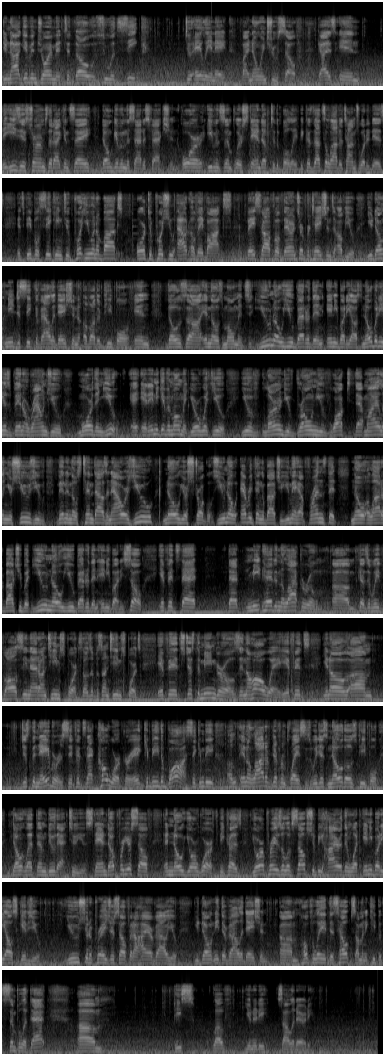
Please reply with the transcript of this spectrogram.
Do not give enjoyment to those who would seek to alienate by knowing true self. Guys, in the easiest terms that I can say, don't give them the satisfaction. Or even simpler, stand up to the bully because that's a lot of times what it is. It's people seeking to put you in a box or to push you out of a box based off of their interpretations of you. You don't need to seek the validation of other people in those uh, in those moments. You know you better than anybody else. Nobody has been around you more than you. At, at any given moment, you're with you. You've learned, you've grown, you've walked that mile in your shoes, you've been in those 10,000 hours. You know your struggles. You know everything about you. You may have friends that know a lot about you, but you know you better than anybody. So if it's that that meathead in the locker room um, because we've all seen that on team sports those of us on team sports if it's just the mean girls in the hallway if it's you know um, just the neighbors if it's that coworker it can be the boss it can be a, in a lot of different places we just know those people don't let them do that to you stand up for yourself and know your worth because your appraisal of self should be higher than what anybody else gives you you should appraise yourself at a higher value. You don't need their validation. Um, hopefully, this helps. I'm going to keep it simple at that. Um, peace, love, unity, solidarity.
